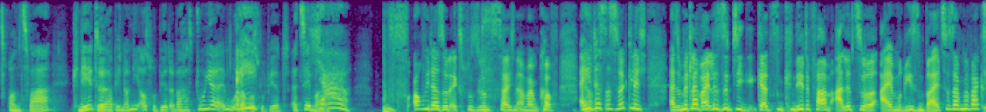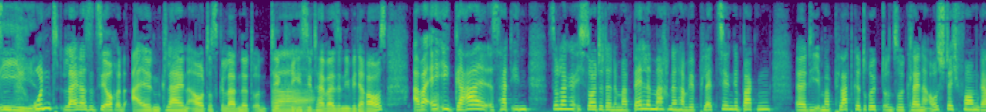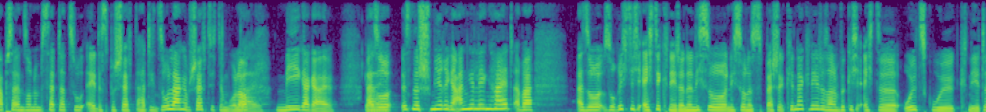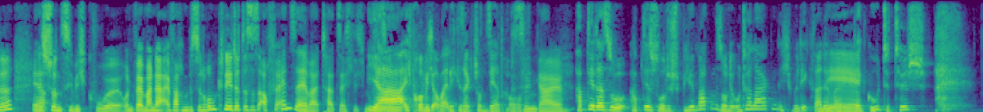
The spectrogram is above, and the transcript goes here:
Und zwar Knete habe ich noch nie ausprobiert, aber hast du ja im Urlaub Ey, ausprobiert. Erzähl mal. Ja. Puff, auch wieder so ein Explosionszeichen an meinem Kopf. Ey, Ja. das ist wirklich, also mittlerweile sind die ganzen Knetefarmen alle zu einem riesen Ball zusammengewachsen. Ih. Und leider sind sie auch in allen kleinen Autos gelandet und Ah. kriege ich sie teilweise nie wieder raus. Aber ey, egal, es hat ihn, solange ich sollte dann immer Bälle machen, dann haben wir Plätzchen gebacken, äh, die immer platt gedrückt und so kleine Ausstechformen gab's da in so einem Set dazu. Ey, das beschäftigt, hat ihn so lange beschäftigt im Urlaub. Geil. Mega geil. Geil. Also ist eine schmierige Angelegenheit, aber also so richtig echte Knete, ne? nicht so nicht so eine Special Kinderknete, sondern wirklich echte Oldschool Knete Ja. ist schon ziemlich cool. Und wenn man da einfach ein bisschen rumknetet, ist es auch für einen selber tatsächlich ein bisschen, Ja, ich freue mich auch ehrlich gesagt schon sehr drauf. bisschen geil. Habt ihr da so, habt ihr so eine Spielmatten, so eine Unterlagen? Ich überlege gerade, Nee. weil der gute Tisch.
